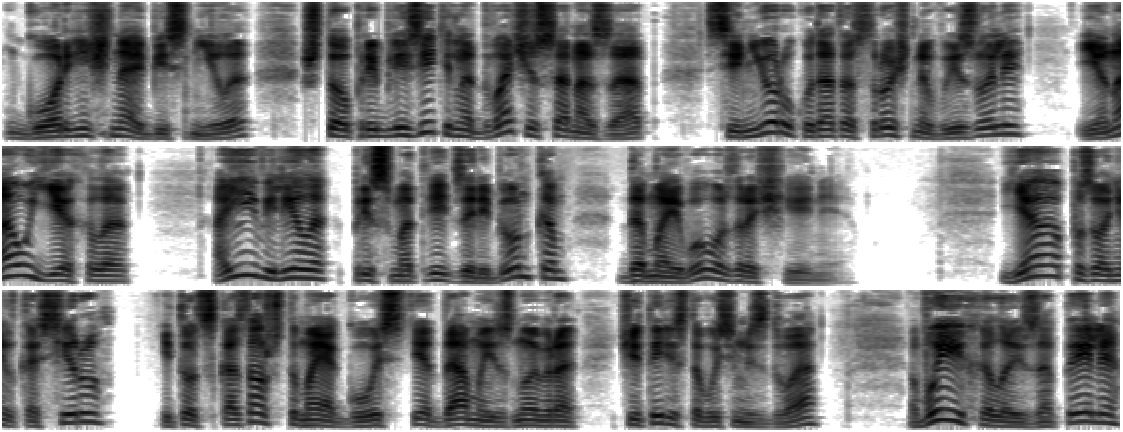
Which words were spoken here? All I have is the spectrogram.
Горничная объяснила, что приблизительно два часа назад сеньору куда-то срочно вызвали, и она уехала, а ей велела присмотреть за ребенком до моего возвращения. Я позвонил кассиру, и тот сказал, что моя гостья, дама из номера 482, выехала из отеля,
